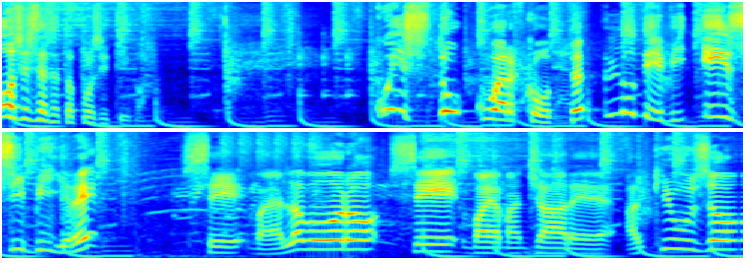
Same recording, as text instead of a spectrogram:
o se sei stato positivo. Questo QR code lo devi esibire se vai al lavoro, se vai a mangiare al chiuso,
